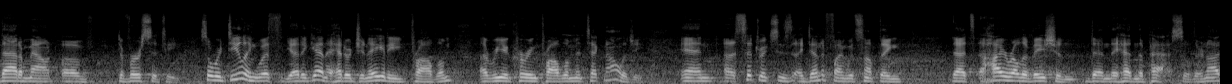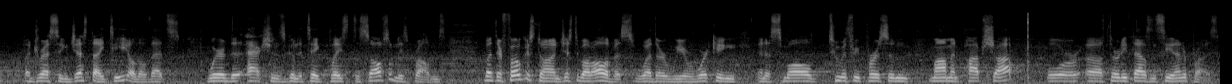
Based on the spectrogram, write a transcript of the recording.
that amount of diversity. So we're dealing with, yet again, a heterogeneity problem, a reoccurring problem in technology. And uh, Citrix is identifying with something that's a higher elevation than they had in the past. So they're not addressing just IT, although that's where the action is going to take place to solve some of these problems, but they're focused on just about all of us, whether we are working in a small two or three person mom and pop shop or a 30,000 seat enterprise.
